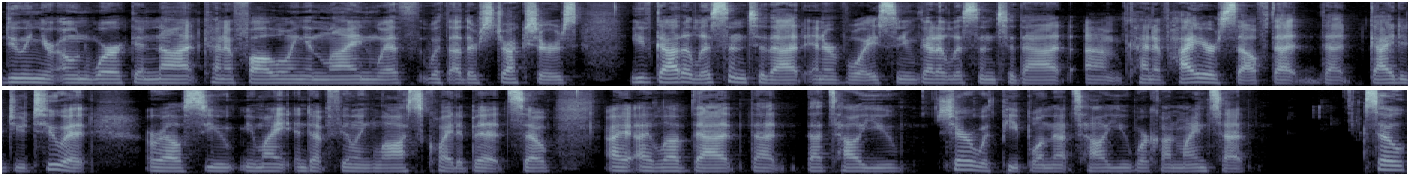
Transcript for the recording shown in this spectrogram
doing your own work and not kind of following in line with with other structures you've got to listen to that inner voice and you've got to listen to that um, kind of higher self that that guided you to it or else you you might end up feeling lost quite a bit. So i i love that that that's how you share with people and that's how you work on mindset So,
